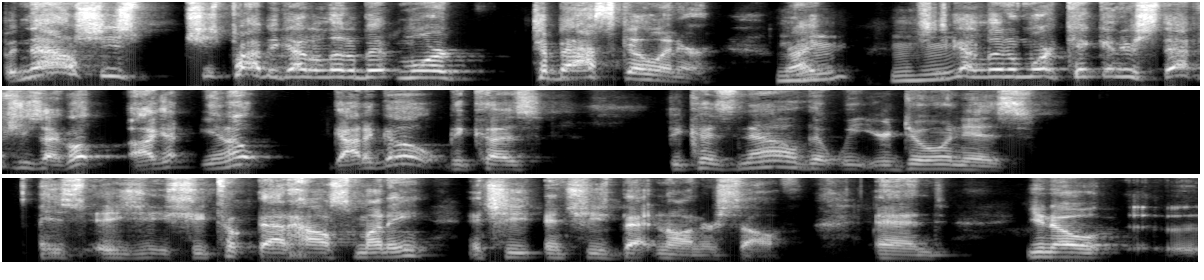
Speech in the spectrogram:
but now she's she's probably got a little bit more Tabasco in her, right? Mm-hmm. Mhm, She's got a little more kick in her step. She's like, oh, I got, you know, got to go because because now that what you're doing is is, is she- took that house money and she and she's betting on herself. And you know, uh,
